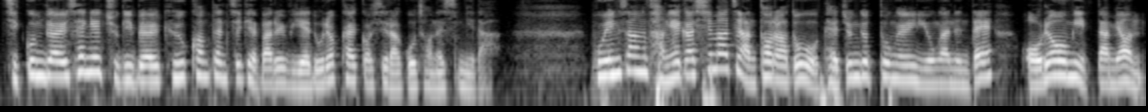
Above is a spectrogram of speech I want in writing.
직군별 생애 주기별 교육 컨텐츠 개발을 위해 노력할 것이라고 전했습니다. 보행상 장애가 심하지 않더라도 대중교통을 이용하는데 어려움이 있다면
